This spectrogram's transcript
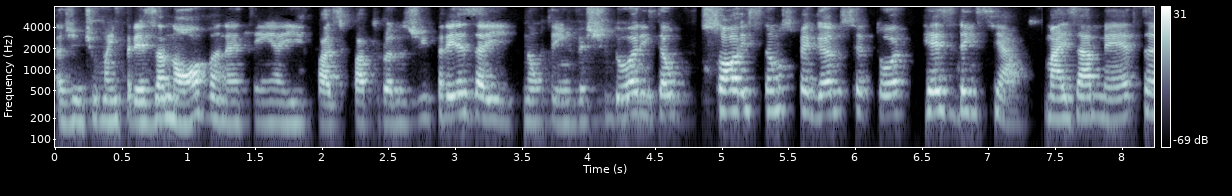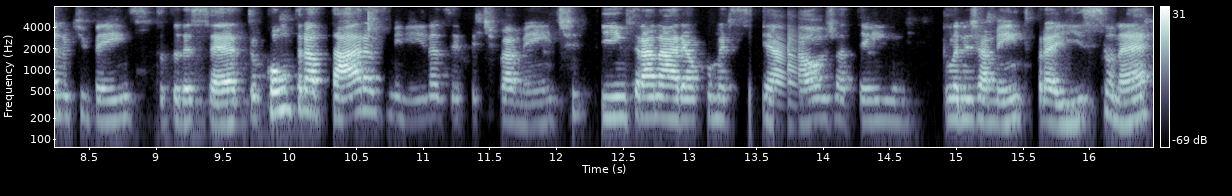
A gente é uma empresa nova, né? Tem aí quase quatro anos de empresa e não tem investidor, então só estamos pegando o setor residencial. Mas a meta ano que vem, se tudo der certo, contratar as meninas efetivamente e entrar na área comercial. Já tem planejamento para isso, né?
